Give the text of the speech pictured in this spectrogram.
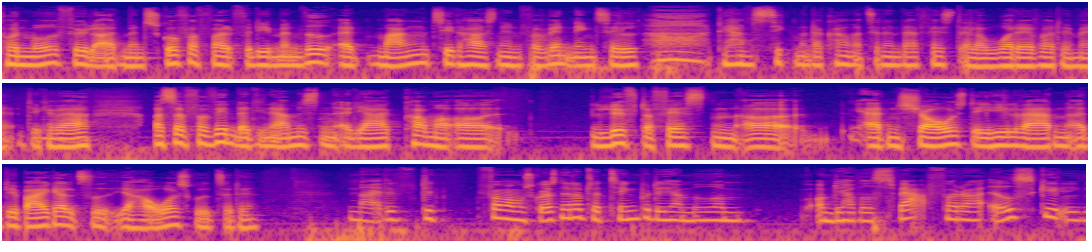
på en måde føler, at man skuffer folk, fordi man ved, at mange tit har sådan en forventning til, oh, det er ham Sigmund, der kommer til den der fest, eller whatever det, med, det kan mm. være. Og så forventer de nærmest, sådan, at jeg kommer og løfter festen, og er den sjoveste i hele verden, og det er bare ikke altid, jeg har overskud til det. Nej, det, det får mig måske også netop til at tænke på det her med, om, om det har været svært for dig at adskille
